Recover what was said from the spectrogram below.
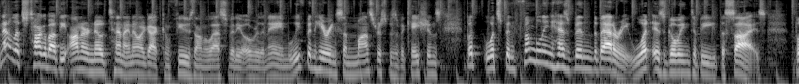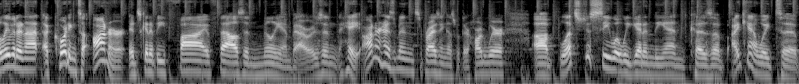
Now let's talk about the Honor Note 10. I know I got confused on the last video over the name. We've been hearing some monster specifications, but what's been fumbling has been the battery. What is going to be the size? Believe it or not, according to Honor, it's going to be 5,000 milliamp hours. And hey, Honor has been surprising us with their hardware. Uh, let's just see what we get in the end, because uh, I can't wait to,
